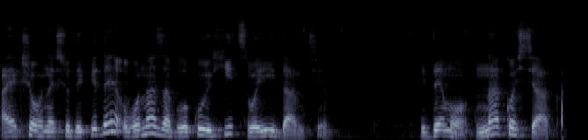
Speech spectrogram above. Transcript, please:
А якщо вона сюди піде, вона заблокує хід своїй дамці. Йдемо на косяк,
